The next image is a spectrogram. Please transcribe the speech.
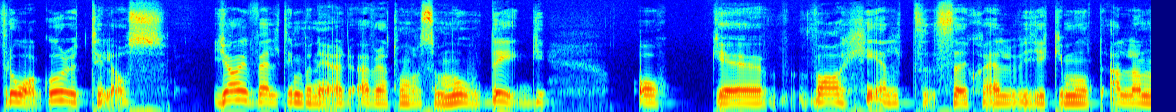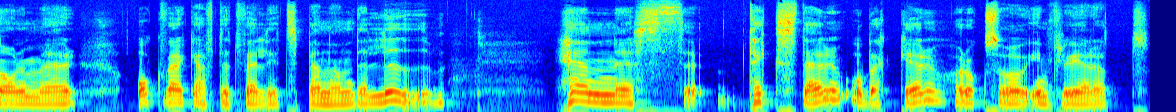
frågor till oss. Jag är väldigt imponerad över att hon var så modig och Eh, var helt sig själv, gick emot alla normer och verkar haft ett väldigt spännande liv. Hennes texter och böcker har också influerat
